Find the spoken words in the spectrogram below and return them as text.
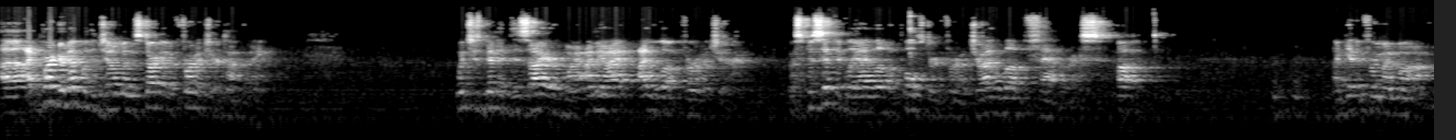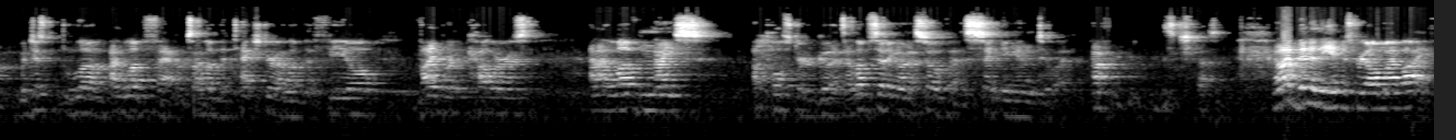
uh, I partnered up with a gentleman and started a furniture company, which has been a desire of mine. I mean, I, I love furniture. Specifically, I love upholstered furniture. I love fabrics. Oh, I get it from my mom. But just love, I love fabrics. I love the texture. I love the feel, vibrant colors, and I love nice upholstered goods. I love sitting on a sofa and sinking into it. It's just, and I've been in the industry all my life.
